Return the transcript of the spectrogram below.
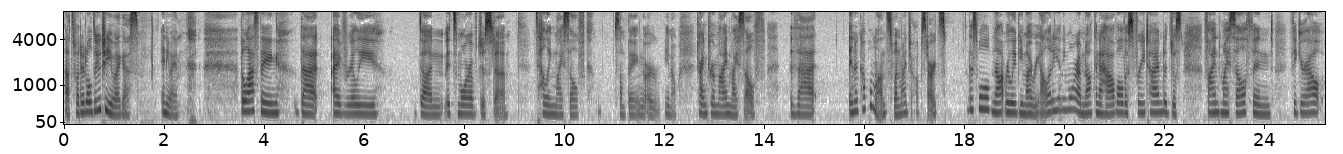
That's what it'll do to you, I guess. Anyway, the last thing that I've really done, it's more of just uh, telling myself something or, you know, trying to remind myself that in a couple months, when my job starts, this will not really be my reality anymore. I'm not going to have all this free time to just find myself and figure out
